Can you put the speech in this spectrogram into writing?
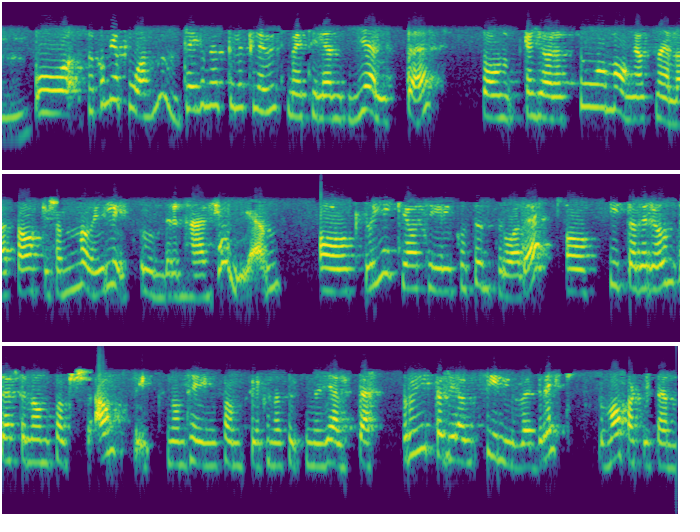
Mm. Och så kom jag på, hmm, tänk om jag skulle klä ut mig till en hjälte som ska göra så många snälla saker som möjligt under den här helgen. Och då gick jag till kostymförrådet och tittade runt efter någon sorts outfit, någonting som skulle kunna se ut som en hjälte. Och då hittade jag en silverdräkt som var faktiskt en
